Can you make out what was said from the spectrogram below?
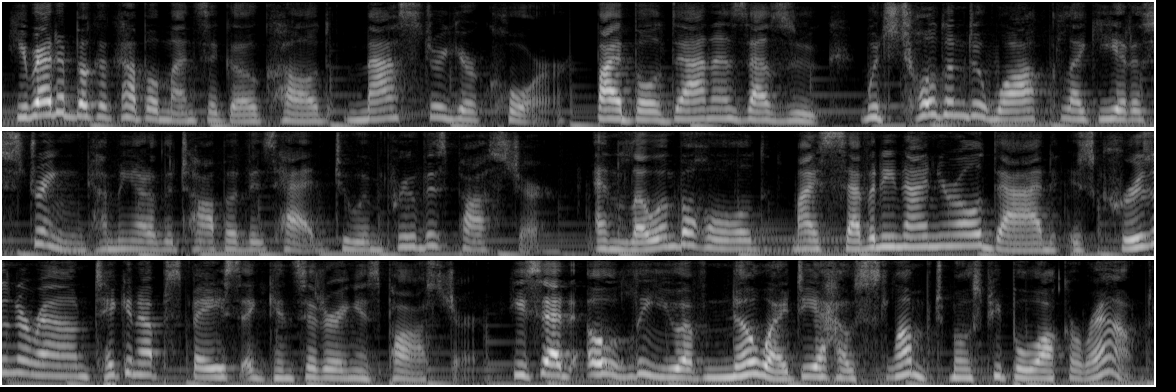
He read a book a couple months ago called Master Your Core by Boldana Zazuk, which told him to walk like he had a string coming out of the top of his head to improve his posture. And lo and behold, my 79 year old dad is cruising around, taking up space, and considering his posture. He said, Oh, Leigh, you have no idea how slumped most people walk around.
